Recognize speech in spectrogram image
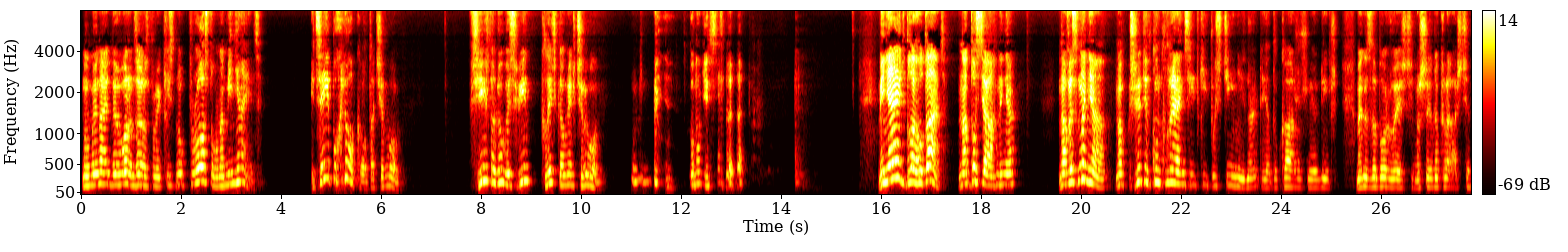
Ну, ми навіть не говоримо зараз про якісь, ну просто вона міняється. І це є похльопка, ота червона. Всі, хто любить світ, кличка в них червоний. Комуніст. Міняють благодать на досягнення, на визнання, на жити в конкуренції такій постійній. Знаєте, я докажу, що я ліпший. У мене забор вищий, машина краща.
